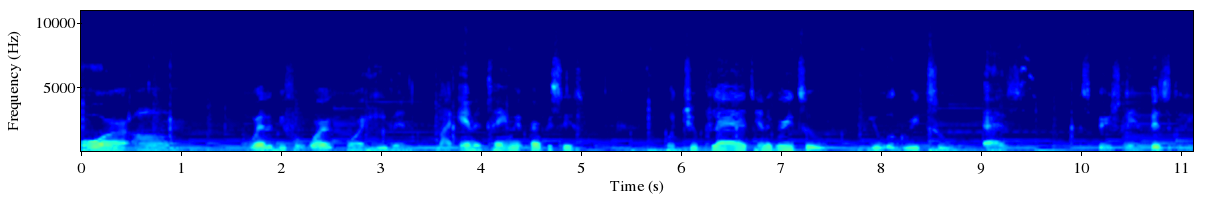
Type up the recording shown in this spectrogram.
or um, whether it be for work or even like entertainment purposes, what you pledge and agree to, you agree to as spiritually and physically,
